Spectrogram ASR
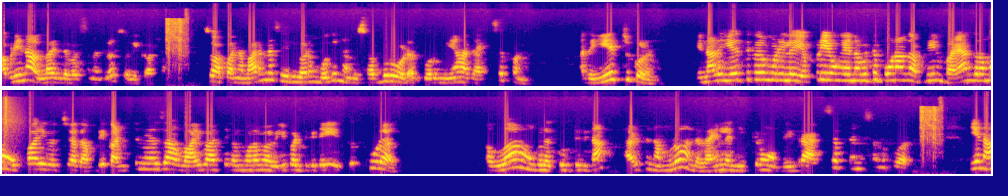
அப்படின்னு அல்லாஹ் இந்த வசனத்துல சொல்லி காட்டுறோம் சோ அப்ப அந்த மரண செய்தி வரும்போது நம்ம சபுரோட பொறுமையா அதை அக்செப்ட் பண்ணணும். அதை ஏற்றுக்கொள்ளணும். என்னால ஏத்துக்கவே முடியல. எப்படி இவங்க என்னை விட்டு போனாங்க அப்படின்னு பயங்கரமா ஒப்பாரி வச்சு அதை அப்படியே கண்டினியூஸா வாய் வார்த்தைகள் மூலமா வெளிப்படுத்திக்கிட்டே இருக்கக்கூடாது. அவ்வளோ அவங்களை கூப்பிட்டுக்கிட்டா அடுத்து நம்மளும் அந்த லைன்ல நிக்கிறோம் அப்படின்ற அக்செப்டன்ஸ் நமக்கு வரும். ஏன்னா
